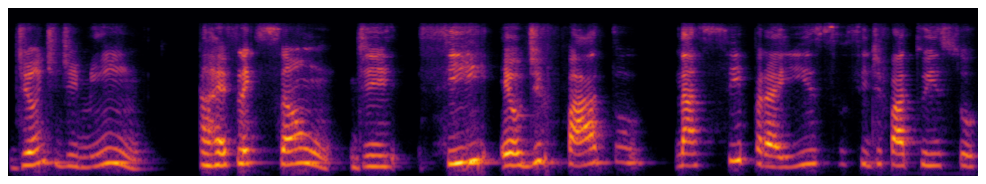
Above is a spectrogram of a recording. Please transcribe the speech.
diante de mim a reflexão de se eu de fato nasci para isso, se de fato isso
